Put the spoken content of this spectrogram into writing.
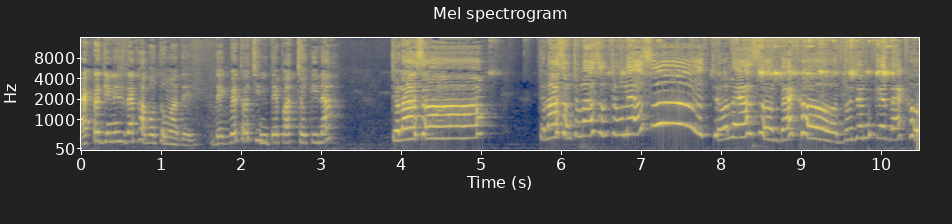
একটা জিনিস দেখাবো তোমাদের। দেখবে তো, চিনতে পারছ কি না চলে আসো! চলে আসো চলে আসো চলে আসো! চলে আসো, দেখো, দুজনকে দেখো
